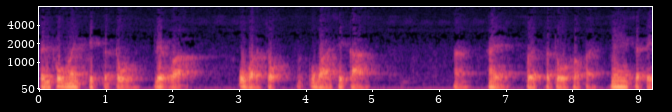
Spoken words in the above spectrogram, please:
เป็นผู้ไม่ปิดประตู เรียกว่า อุบาสกอุบาสิกาให้เปิดประตูเข้าไป มีสติ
